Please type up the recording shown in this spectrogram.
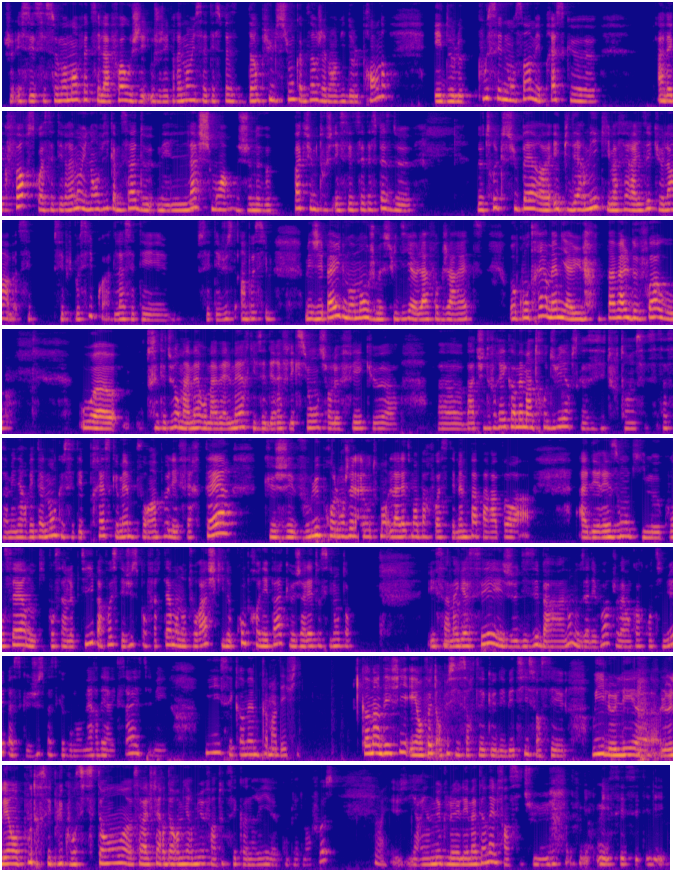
je et c'est ce moment, en fait, c'est la fois où j'ai vraiment eu cette espèce d'impulsion comme ça, où j'avais envie de le prendre et de le pousser de mon sein, mais presque avec force, quoi. C'était vraiment une envie comme ça de, mais lâche-moi, je ne veux pas que tu me touches. Et c'est cette espèce de, de truc super euh, épidermique qui m'a fait réaliser que là, bah, c'est plus possible, quoi. Là, c'était c'était juste impossible. Mais j'ai pas eu de moment où je me suis dit euh, là faut que j'arrête. Au contraire, même il y a eu pas mal de fois où euh, c'était toujours ma mère ou ma belle-mère qui faisait des réflexions sur le fait que euh, euh bah tu devrais quand même introduire parce que c'est tout le temps ça ça m'énervait tellement que c'était presque même pour un peu les faire taire que j'ai voulu prolonger l'allaitement parfois. C'était même pas par rapport à à des raisons qui me concernent ou qui concernent le petit. Parfois c'était juste pour faire taire mon entourage qui ne comprenait pas que j'allais aussi longtemps et ça m'agaçait et je disais, bah non, mais vous allez voir, je vais encore continuer parce que juste parce que vous m'emmerdez avec ça. Et mais oui, c'est quand même. Comme un défi. Comme un défi. Et en fait, en plus, il sortait que des bêtises. Enfin, c'est, oui, le lait, euh, le lait en poudre, c'est plus consistant, ça va le faire dormir mieux. Enfin, toutes ces conneries euh, complètement fausses. Il n'y a rien de mieux que le lait maternel. Enfin, si tu. mais, c'était des.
